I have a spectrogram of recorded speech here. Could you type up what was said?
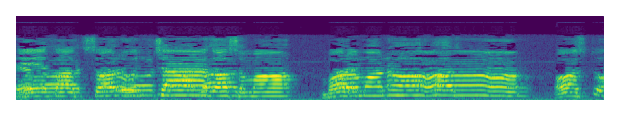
एतत्सरुच्छादस्म वर्मनो अस्तु।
